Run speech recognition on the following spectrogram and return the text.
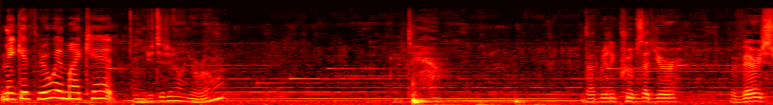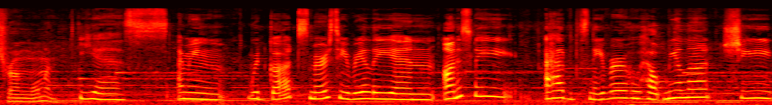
make it through with my kid. And you did it on your own? That really proves that you're a very strong woman. Yes. I mean, with God's mercy, really. And honestly, I had this neighbor who helped me a lot. She.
